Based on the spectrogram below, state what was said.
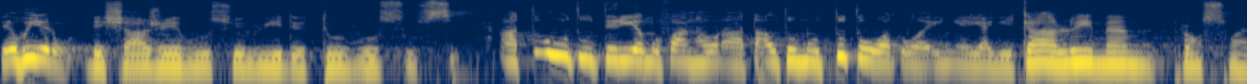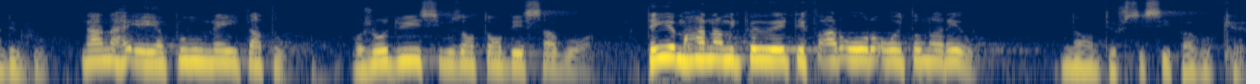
Déchargez-vous sur lui de tous vos soucis. Car lui-même prend soin de vous. E puru nei tato. Aujourd'hui, si vous entendez sa voix, Te mahana mi pēu te whaarora o tōna reo. n'endurcissez pas vos cœurs.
